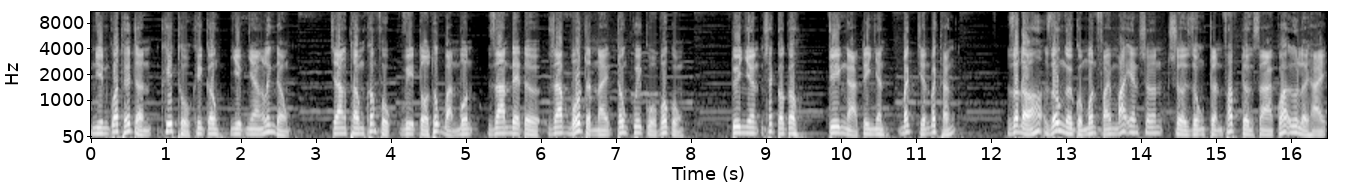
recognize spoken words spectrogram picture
nhìn qua thế trận khi thủ khi công, nhịp nhàng linh động. Chàng thầm khâm phục vị tổ thúc bản môn, gian đệ tử ra bố trận này trông quy củ vô cùng. Tuy nhiên sách có câu, tri ngả tri nhân, bách chiến bách thắng. Do đó, dấu người của môn phái Mã Yên Sơn sử dụng trận pháp trường xà quá ư lợi hại.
